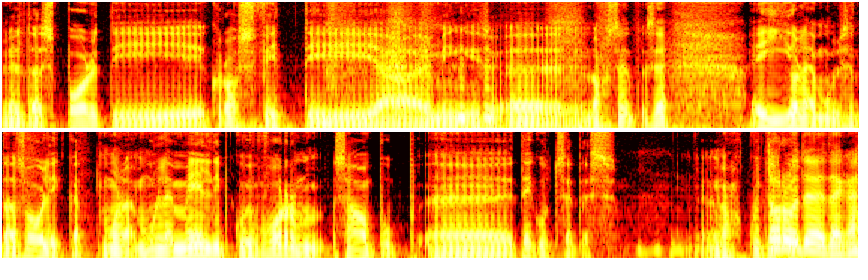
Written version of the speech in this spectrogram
nii-öelda spordi, Crossfiti ja mingi äh, noh, see, see ei ole mul seda soolikat, mulle, mulle meeldib, kui vorm saabub tegutsedes. noh, torutöödega.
